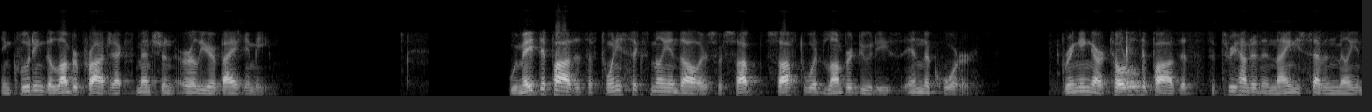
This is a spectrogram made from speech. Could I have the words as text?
including the lumber projects mentioned earlier by Remi. We made deposits of $26 million for softwood lumber duties in the quarter, bringing our total deposits to $397 million.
